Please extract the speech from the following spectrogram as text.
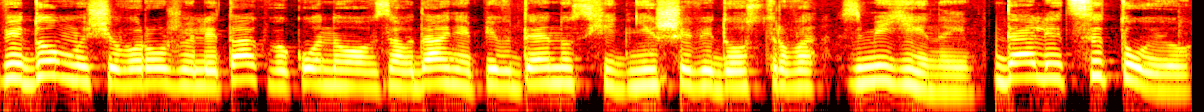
Відомо, що ворожий літак виконував завдання південно-східніше від острова Зміїний. Далі цитую:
